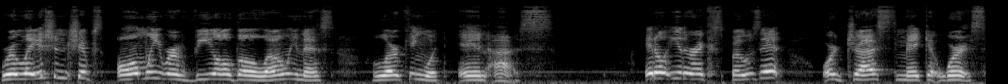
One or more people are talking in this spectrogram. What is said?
Relationships only reveal the loneliness lurking within us. It'll either expose it or just make it worse.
